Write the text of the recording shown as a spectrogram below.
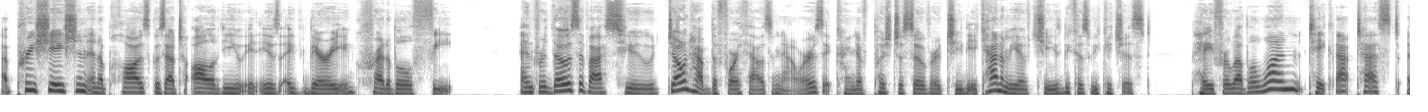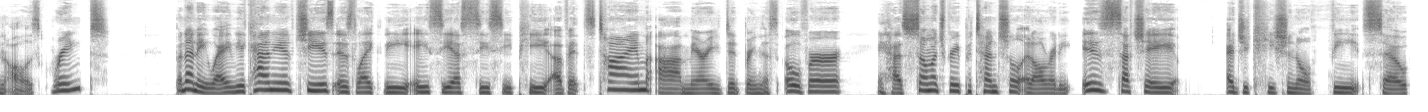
appreciation and applause goes out to all of you. It is a very incredible feat. And for those of us who don't have the 4,000 hours, it kind of pushed us over to the Academy of Cheese because we could just pay for level one, take that test, and all is great. But anyway, the Academy of Cheese is like the ACSCCP of its time. Uh, Mary did bring this over. It has so much great potential. It already is such a educational feat. So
